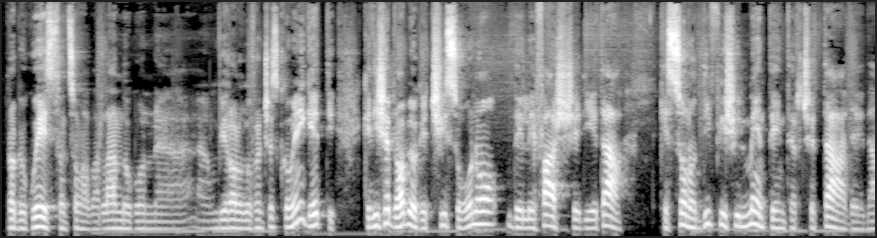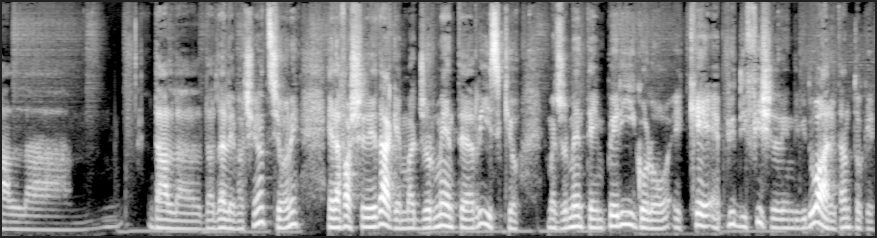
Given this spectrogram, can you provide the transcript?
proprio questo, insomma parlando con eh, un virologo Francesco Menichetti, che dice proprio che ci sono delle fasce di età che sono difficilmente intercettate dalla, dalla, da, dalle vaccinazioni e la fascia di età che è maggiormente a rischio, maggiormente in pericolo e che è più difficile da individuare, tanto che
